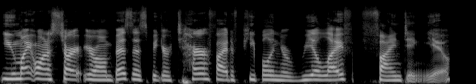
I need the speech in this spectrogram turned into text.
you might want to start your own business, but you're terrified of people in your real life finding you.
